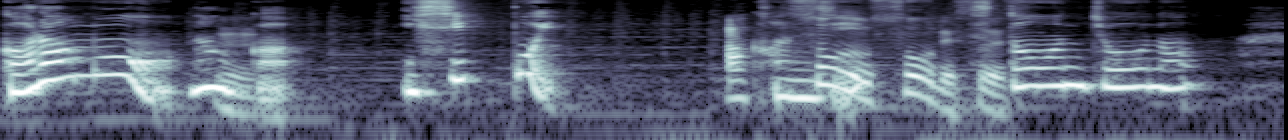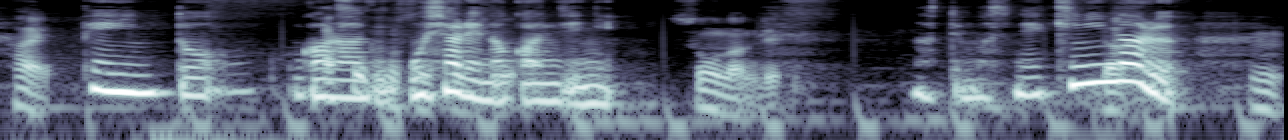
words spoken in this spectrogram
柄も、なんか、石っぽい、あ、感じそう、そうです、そうです。ストーン状のはい。ペイント柄でおしゃれな感じにそうなんです。なってますね。気になるうん。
